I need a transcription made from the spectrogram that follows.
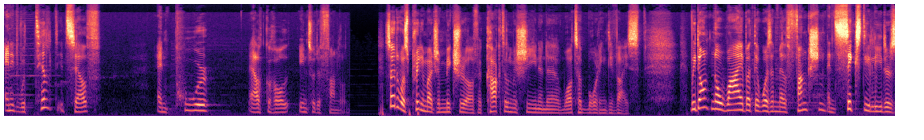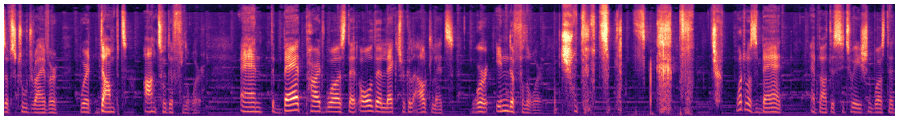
and it would tilt itself and pour alcohol into the funnel. So it was pretty much a mixture of a cocktail machine and a waterboarding device. We don't know why, but there was a malfunction and 60 liters of screwdriver were dumped onto the floor. And the bad part was that all the electrical outlets were in the floor. What was bad about the situation was that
